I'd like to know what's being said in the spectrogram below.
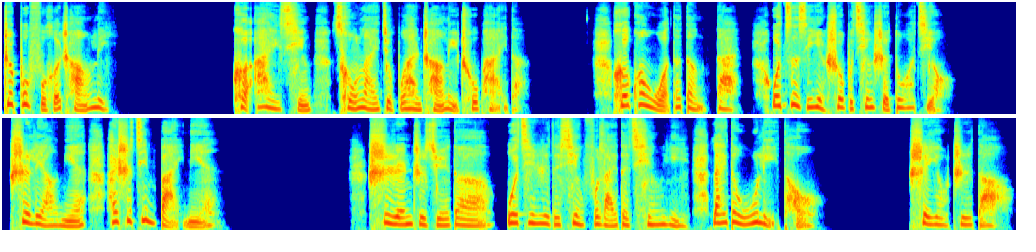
这不符合常理。可爱情从来就不按常理出牌的，何况我的等待，我自己也说不清是多久，是两年还是近百年。世人只觉得我今日的幸福来得轻易，来得无厘头，谁又知道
